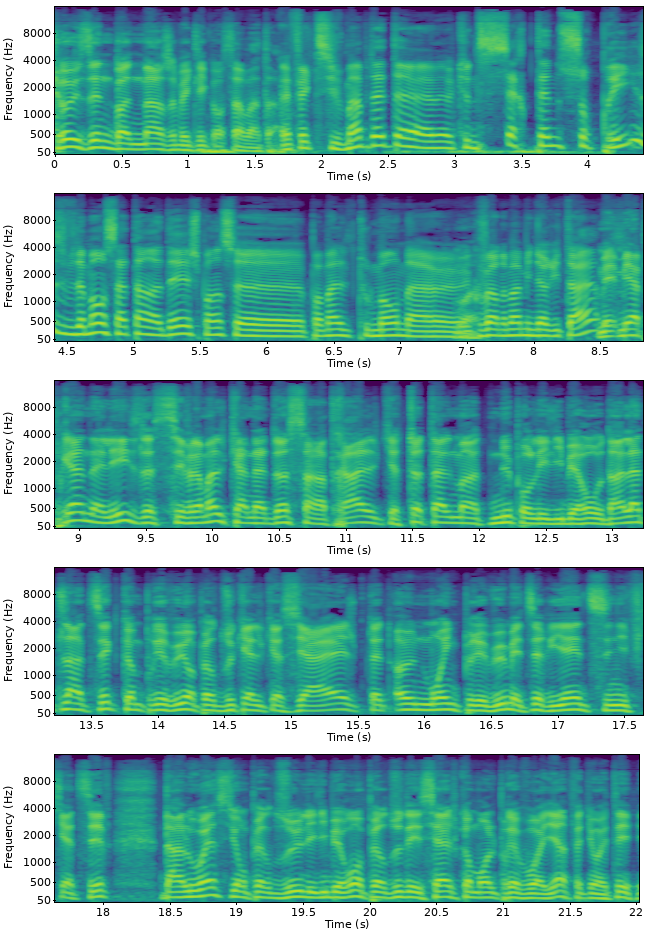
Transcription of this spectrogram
creusé une bonne marge avec les conservateurs. Effectivement, peut-être euh, avec une certaine surprise. Évidemment, on s'attendait, je pense, euh, pas mal tout le monde à un Ouais. gouvernement minoritaire. Mais, mais après analyse, c'est vraiment le Canada central qui a totalement tenu pour les libéraux. Dans l'Atlantique, comme prévu, ils ont perdu quelques sièges, peut-être un de moins que prévu, mais rien de significatif. Dans l'Ouest, ils ont perdu, les libéraux ont perdu des sièges comme on le prévoyait. En fait, ils ont été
